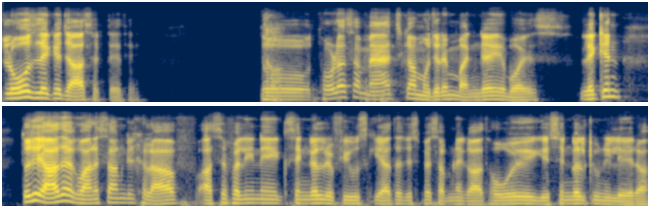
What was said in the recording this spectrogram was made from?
کلوز لے کے جا سکتے تھے۔ تو ہاں۔ تھوڑا سا میچ کا مجرم بن گئے یہ بوائز لیکن تجھے یاد ہے افغانستان کے خلاف آصف علی نے ایک سنگل ریفیوز کیا تھا جس پہ سب نے کہا تھا وہ یہ سنگل کیوں نہیں لے رہا؟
